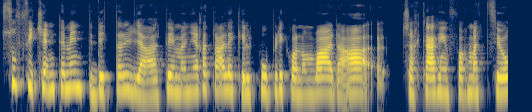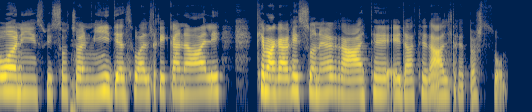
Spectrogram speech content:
sufficientemente dettagliate in maniera tale che il pubblico non vada a cercare informazioni sui social media, su altri canali che magari sono errate e date da altre persone.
